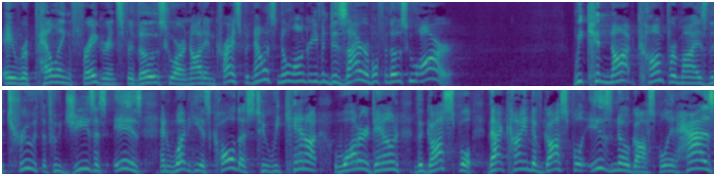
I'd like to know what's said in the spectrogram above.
a repelling fragrance for those who are not in Christ, but now it's no longer even desirable for those who are. We cannot compromise the truth of who Jesus is and what he has called us to. We cannot water down the gospel. That kind of gospel is no gospel. It has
